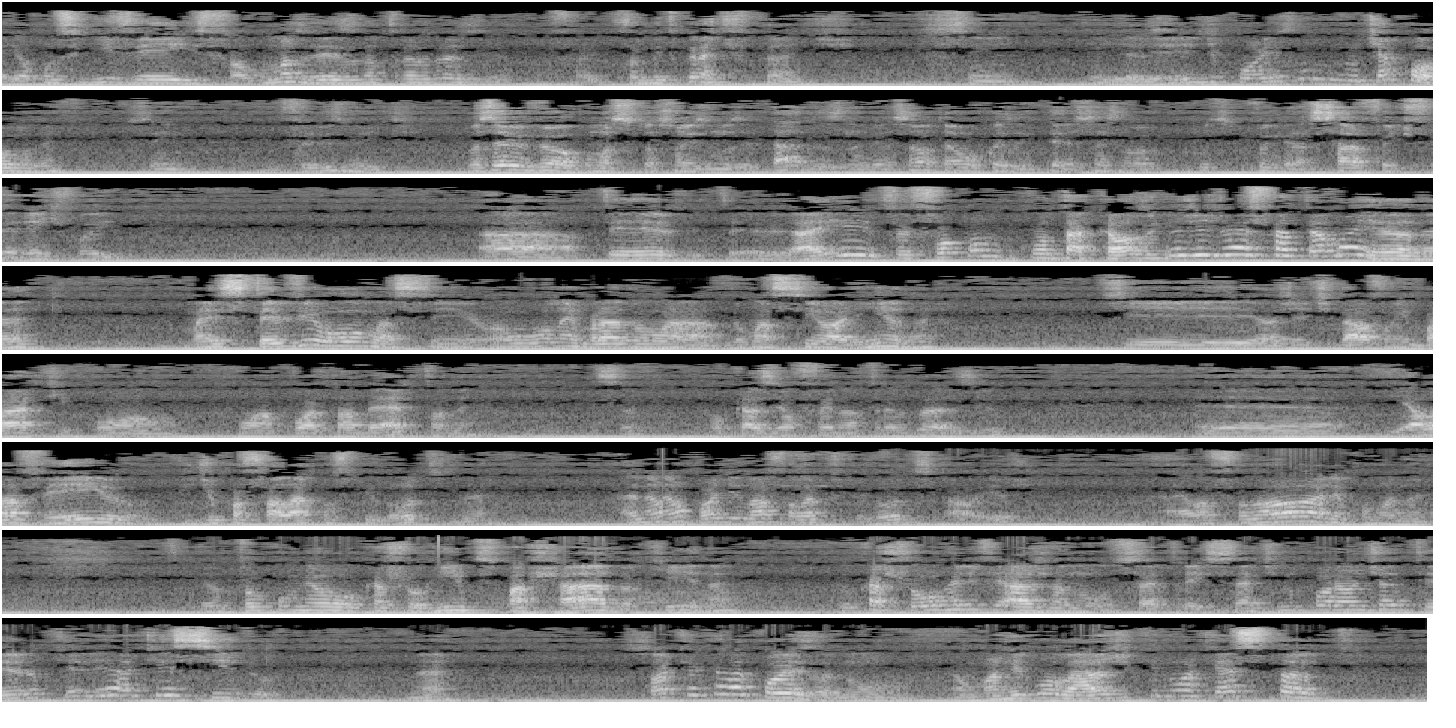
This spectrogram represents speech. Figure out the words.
Eu consegui ver isso algumas vezes na Transbrasil. Foi, foi muito gratificante. Sim. E depois não tinha como, né? Sim. Infelizmente. Você viveu algumas situações inusitadas na aviação? Tem alguma coisa interessante? Foi engraçado? Foi diferente? Foi ah, teve, teve. Aí, se for contar causa aqui, a gente vai ficar até amanhã, né? Mas teve uma, assim, vamos lembrar de uma, de uma senhorinha, né? Que a gente dava um embarque com, com a porta aberta, né? Essa ocasião foi na Trans Brasil. É, e ela veio, pediu para falar com os pilotos, né? Aí, não, não, pode ir lá falar com os pilotos tal. E aí ela falou, olha, comandante, eu tô com o meu cachorrinho despachado aqui, né? O cachorro ele viaja no 737 no porão dianteiro que ele é aquecido, né? Só que é aquela coisa, não, é uma regulagem que não aquece tanto.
